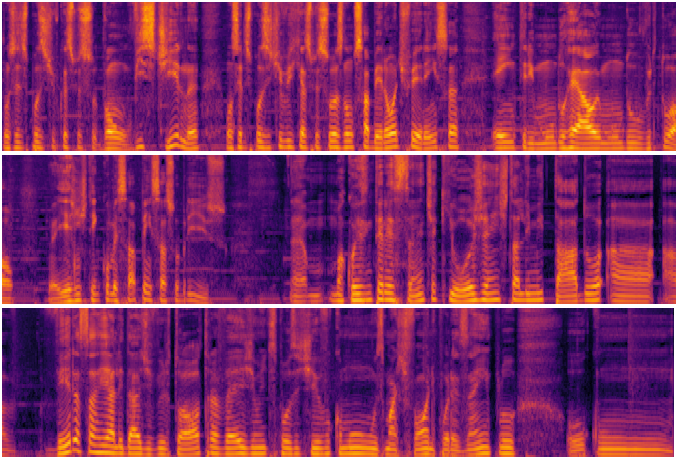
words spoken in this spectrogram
vão ser dispositivos que as pessoas vão vestir, né? Vão ser dispositivos que as pessoas não saberão a diferença entre mundo real e mundo virtual. E a gente tem que começar a pensar sobre isso. É, uma coisa interessante é que hoje a gente está limitado a, a ver essa realidade virtual através de um dispositivo como um smartphone, por exemplo, ou com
